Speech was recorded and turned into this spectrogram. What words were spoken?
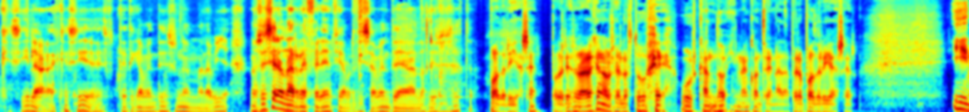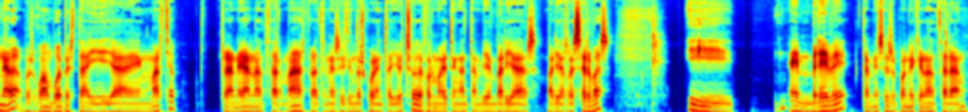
Que sí, la verdad es que sí, estéticamente es una maravilla. No sé si era una referencia precisamente a los dioses estos. Podría ser, podría ser. La verdad es que no lo sé, lo estuve buscando y no encontré nada, pero podría ser. Y nada, pues OneWeb está ahí ya en marcha. Planean lanzar más para tener 648, de forma que tengan también varias, varias reservas. Y en breve también se supone que lanzarán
